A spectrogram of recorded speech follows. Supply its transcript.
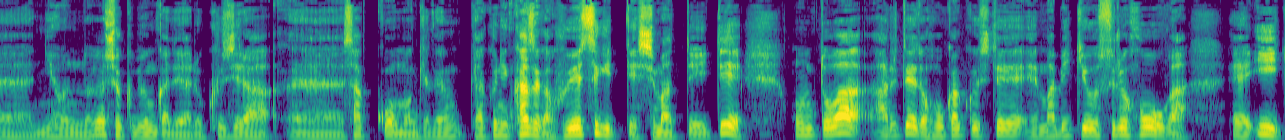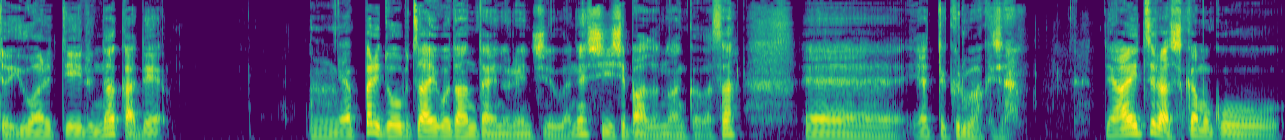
えー、日本の食文化であるクジラ、えー、昨今も逆に数が増えすぎてしまっていて本当はある程度捕獲して間引きをする方が、えー、いいと言われている中で、やっぱり動物愛護団体の連中がねシーシェパードなんかがさ、え、やってくるわけじゃん。であいつらしかもこ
